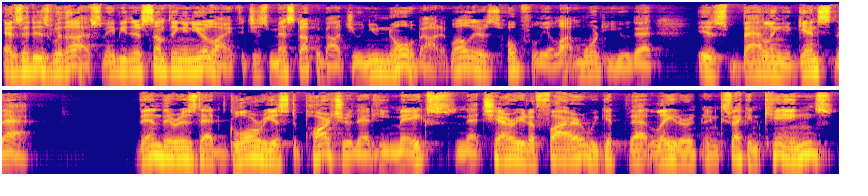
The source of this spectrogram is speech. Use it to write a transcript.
as it is with us. Maybe there's something in your life that just messed up about you and you know about it. Well, there's hopefully a lot more to you that is battling against that. Then there is that glorious departure that he makes in that chariot of fire. We get that later in Second Kings.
